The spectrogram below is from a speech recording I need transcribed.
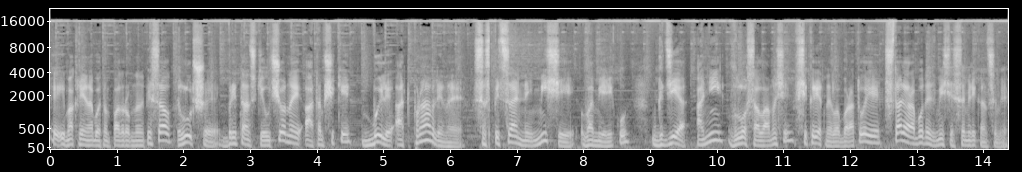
и Маклейн об этом подробно написал, лучшие британские ученые-атомщики были отправлены со специальной миссией в Америку, где они в Лос-Аламосе в секретной лаборатории стали работать вместе с американцами.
